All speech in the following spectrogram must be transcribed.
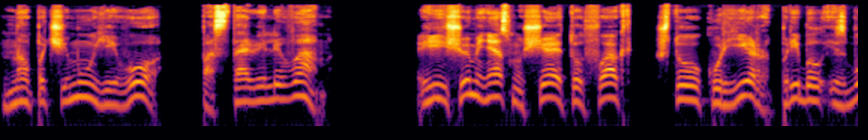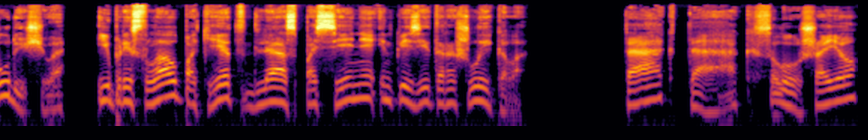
Но почему его поставили вам. И еще меня смущает тот факт, что курьер прибыл из будущего и прислал пакет для спасения инквизитора Шлыкова. Так, так, слушаю.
